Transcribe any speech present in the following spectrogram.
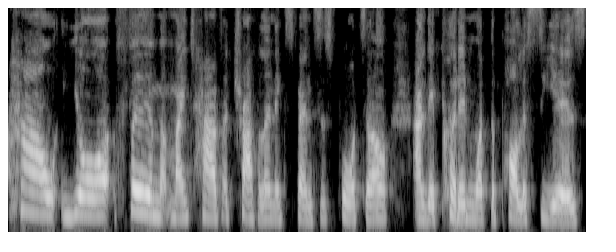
how your firm might have a travel and expenses portal and they put in what the policy is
